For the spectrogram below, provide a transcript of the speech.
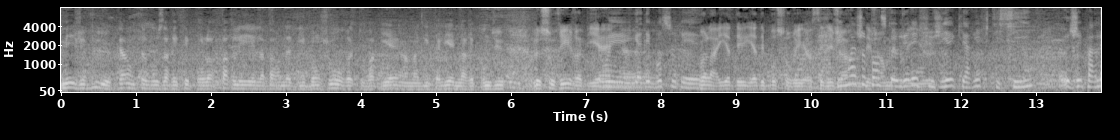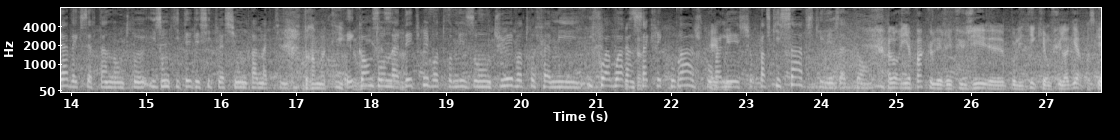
Mais j'ai vu, quand vous arrêtez pour leur parler, là-bas on a dit bonjour, tout va bien, en langue italienne, il a répondu, le sourire vient. Oui, il y a des beaux sourires. Voilà, il y, a des, il y a des beaux sourires, c'est déjà Et moi, je pense que les réfugiés qui arrivent ici, j'ai parlé avec certains d'entre eux, ils ont quitté des situations dramatiques. Dramatique. Et quand on a ça. détruit votre maison, tué votre famille, il faut avoir un ça. sacré courage pour Eh aller oui. sur... Parce qu'ils savent ce qui les attend. Alors, il n'y a pas que les réfugiés euh, politiques qui ont fui la guerre, parce que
